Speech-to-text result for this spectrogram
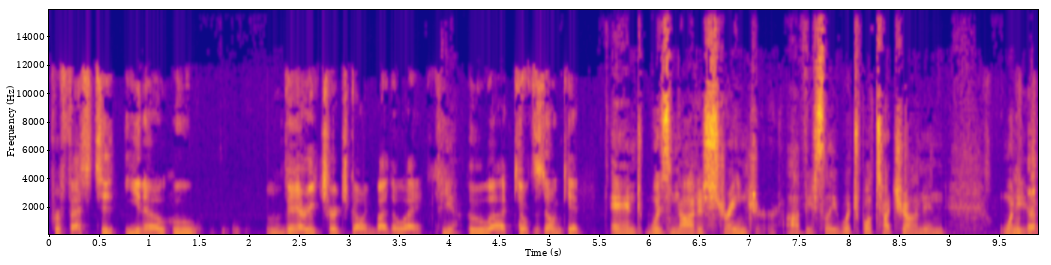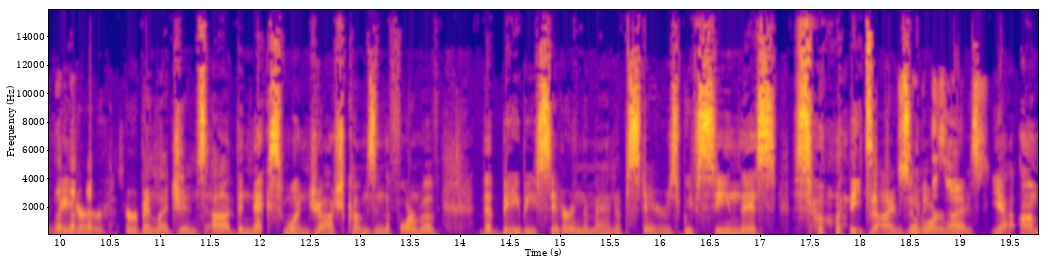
professed to you know who very church going by the way Yeah. who uh, killed his own kid and was not a stranger, obviously, which we'll touch on in one of your later urban legends. Uh, the next one, Josh, comes in the form of the babysitter and the man upstairs. We've seen this so many times So in many horror times. movies. Yeah, um,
